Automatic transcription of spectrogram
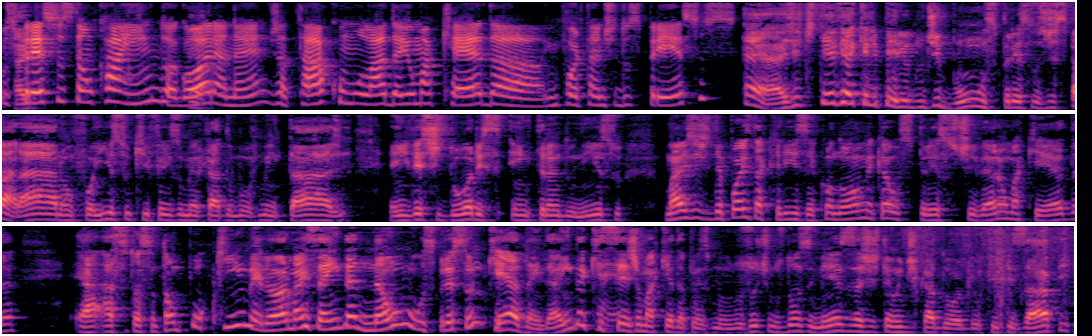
Os aí, preços estão caindo agora, é. né? Já está acumulada aí uma queda importante dos preços. É, a gente teve aquele período de boom, os preços dispararam, foi isso que fez o mercado movimentar, é, investidores entrando nisso. Mas depois da crise econômica, os preços tiveram uma queda a, situação está um pouquinho melhor, mas ainda não, os preços estão em queda ainda. Ainda que é. seja uma queda, por exemplo, nos últimos 12 meses, a gente tem um indicador do FIPZAP,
